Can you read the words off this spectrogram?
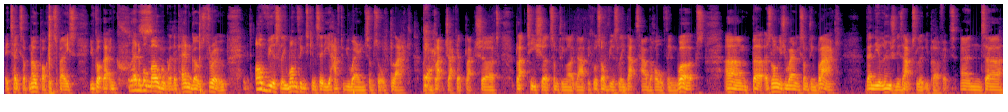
It takes up no pocket space. You've got that incredible moment where the pen goes through. Obviously, one thing to consider, you have to be wearing some sort of black, like Yeah. a black jacket, black shirt, black t-shirt, something like that, because obviously that's how the whole thing works. Um, but as long as you're wearing something black, then the illusion is absolutely perfect. And uh,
